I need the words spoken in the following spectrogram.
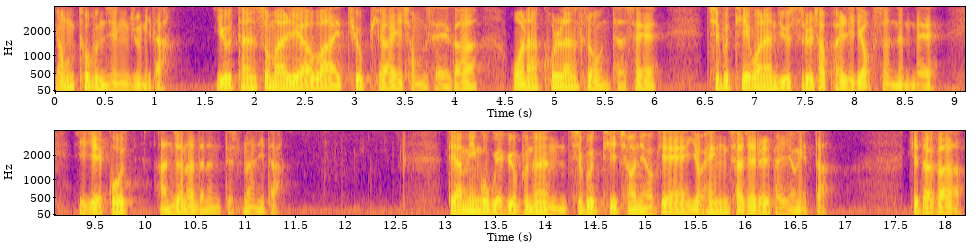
영토 분쟁 중이다. 이웃한 소말리아와 에티오피아의 정세가 워낙 혼란스러운 탓에 지부티에 관한 뉴스를 접할 일이 없었는데 이게 곧 안전하다는 뜻은 아니다. 대한민국 외교부는 지부티 전역에 여행 자제를 발령했다. 게다가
